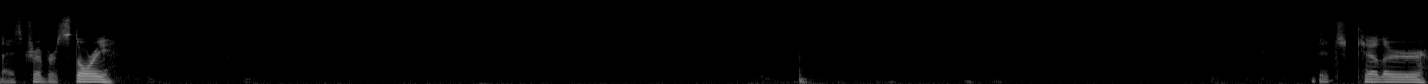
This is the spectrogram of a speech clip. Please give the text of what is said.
Nice Trevor Story. Mitch Keller.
